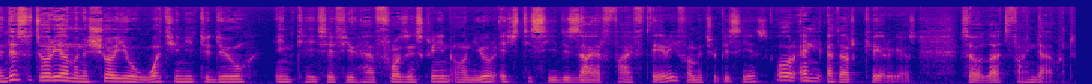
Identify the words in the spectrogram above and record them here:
In this tutorial, I'm going to show you what you need to do in case if you have frozen screen on your HTC Desire 530 from HPCS or any other carriers. So let's find out.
